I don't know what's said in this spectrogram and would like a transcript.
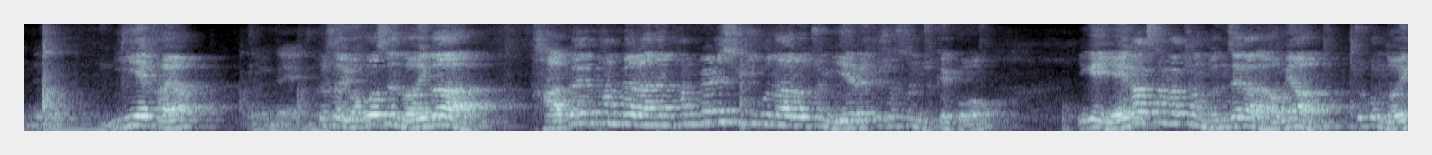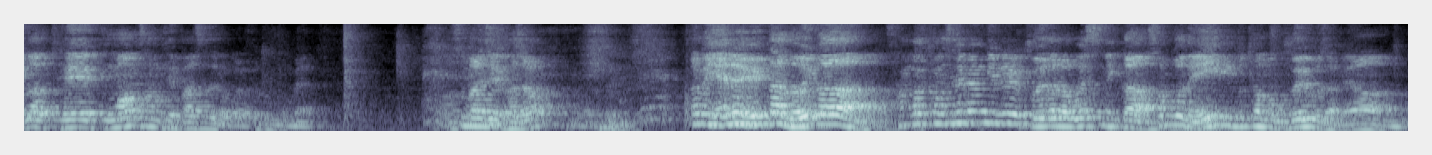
네. 이해 가요? 네. 그래서 이것은 너희가 각을 판별하는 판별식이구나로 좀 이해를 해주셨으면 좋겠고 이게 예각삼각형 문제가 나오면 조금 너희가 대공황 상태에 빠지더라고요 보통 보면 무슨 말인지 가죠? 그러면 얘는 일단 너희가 삼각형 세변 길이를 구해달라고 했으니까 선분 A, B부터 한번 구해보자면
